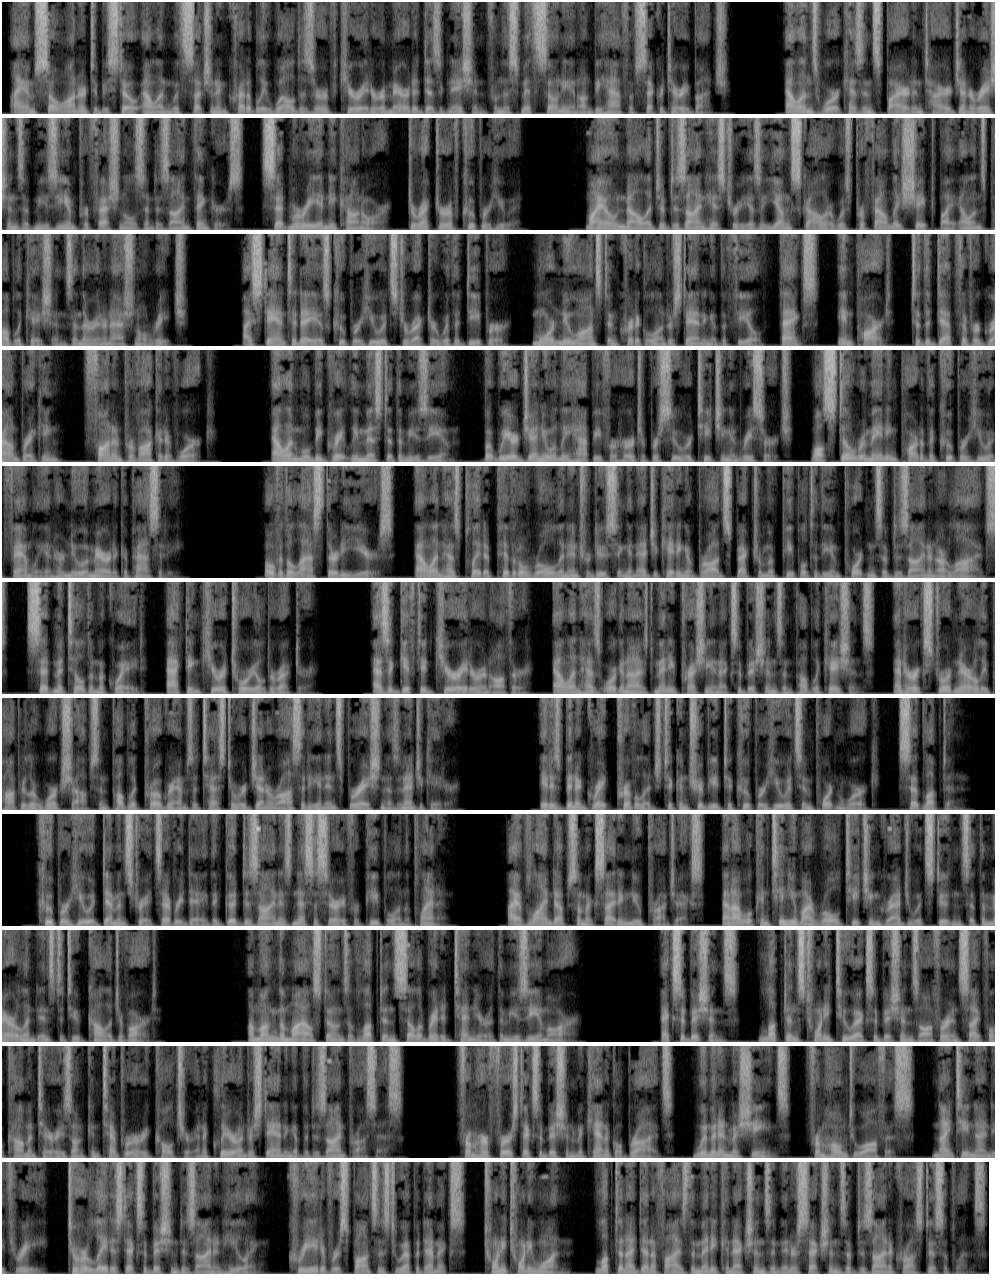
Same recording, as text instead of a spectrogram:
I am so honored to bestow Ellen with such an incredibly well deserved Curator Emerita designation from the Smithsonian on behalf of Secretary Bunch. Ellen's work has inspired entire generations of museum professionals and design thinkers, said Maria Nicanor, director of Cooper Hewitt. My own knowledge of design history as a young scholar was profoundly shaped by Ellen's publications and their international reach. I stand today as Cooper Hewitt's director with a deeper, more nuanced and critical understanding of the field, thanks, in part, to the depth of her groundbreaking, fun, and provocative work. Ellen will be greatly missed at the museum, but we are genuinely happy for her to pursue her teaching and research, while still remaining part of the Cooper Hewitt family in her new emerita capacity. Over the last 30 years, Ellen has played a pivotal role in introducing and educating a broad spectrum of people to the importance of design in our lives, said Matilda McQuaid, acting curatorial director. As a gifted curator and author, Ellen has organized many prescient exhibitions and publications, and her extraordinarily popular workshops and public programs attest to her generosity and inspiration as an educator. It has been a great privilege to contribute to Cooper Hewitt's important work, said Lupton. Cooper Hewitt demonstrates every day that good design is necessary for people and the planet. I have lined up some exciting new projects, and I will continue my role teaching graduate students at the Maryland Institute College of Art. Among the milestones of Lupton's celebrated tenure at the museum are Exhibitions Lupton's 22 exhibitions offer insightful commentaries on contemporary culture and a clear understanding of the design process. From her first exhibition Mechanical Brides, Women and Machines, From Home to Office, 1993, to her latest exhibition Design and Healing, Creative Responses to Epidemics, 2021, Lupton identifies the many connections and intersections of design across disciplines.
